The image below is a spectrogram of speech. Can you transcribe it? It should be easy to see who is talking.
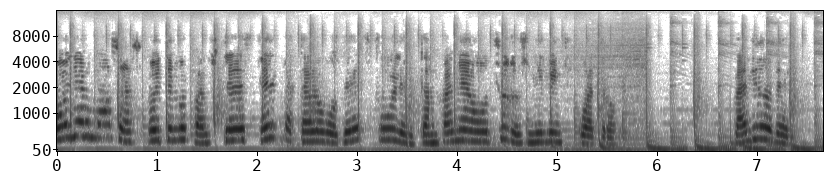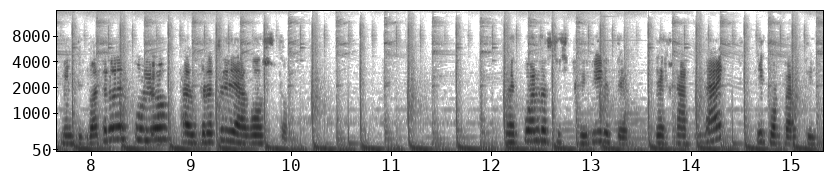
Speaker 1: Hola hermosas, hoy tengo para ustedes el catálogo de Fuller Campaña 8 2024. Válido del 24 de julio al 13 de agosto. Recuerda suscribirte, dejar like y compartir.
